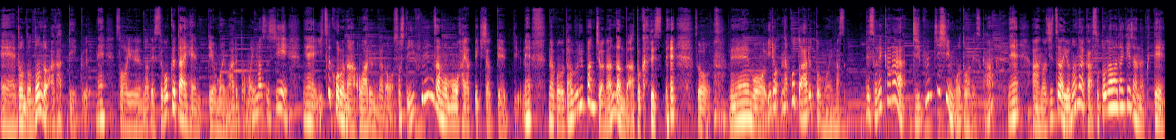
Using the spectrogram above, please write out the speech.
えー、どんどんどんどん上がっていく、ね、そういうのですごく大変っていう思いもあると思いますし、ね、いつコロナ終わるんだろう。そしてインフルエンザももう流行ってきちゃってっていうね。なんかこのダブルパンチは何なんだとかですね。そう。ねもういろんなことあると思います。で、それから自分自身もどうですか？ね。あの、実は世の中、外側だけじゃなくて、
